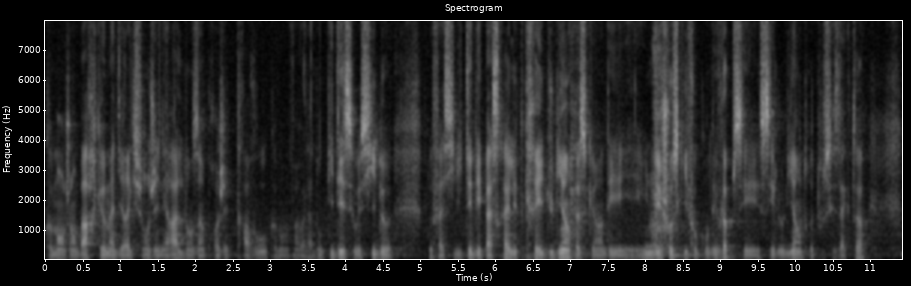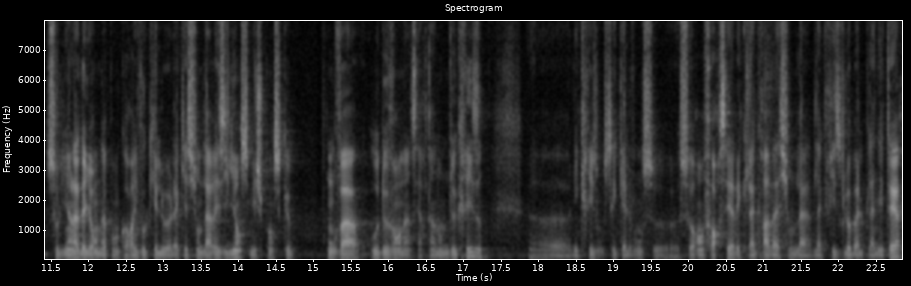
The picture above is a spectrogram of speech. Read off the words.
comment j'embarque ma direction générale dans un projet de travaux. Comment, voilà. Donc l'idée, c'est aussi de, faciliter des passerelles et de créer du lien parce qu'une des choses qu'il faut qu'on développe, c'est le lien entre tous ces acteurs. Ce lien-là, d'ailleurs, on n'a pas encore évoqué la question de la résilience, mais je pense que on va au-devant d'un certain nombre de crises. Euh, les crises, on sait qu'elles vont se, renforcer avec l'aggravation de la, crise globale planétaire.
